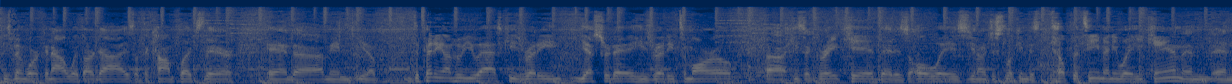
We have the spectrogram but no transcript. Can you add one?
He's been working out with our guys at the complex there. And, uh, I mean, you know, depending on who you ask, he's ready yesterday. He's ready tomorrow. Uh, he's a great kid that is always, you know, just looking to help the team any way he can, and, and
